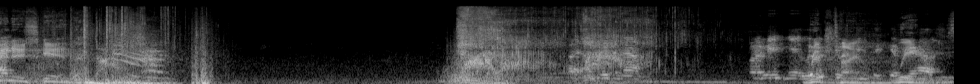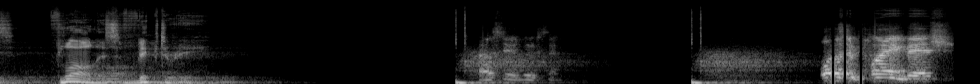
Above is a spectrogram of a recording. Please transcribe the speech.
Finish him. I'm Reptile wins. Flawless victory. I'll see you then. Wasn't playing, bitch.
